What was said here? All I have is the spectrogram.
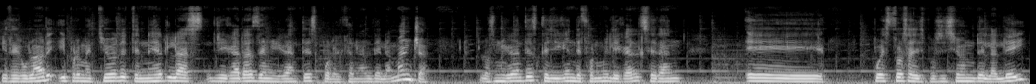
irregular y prometió detener las llegadas de migrantes por el Canal de la Mancha. Los migrantes que lleguen de forma ilegal serán eh, puestos a disposición de la ley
